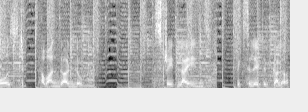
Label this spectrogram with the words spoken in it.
most avant-garde look, straight lines, pixelated color.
